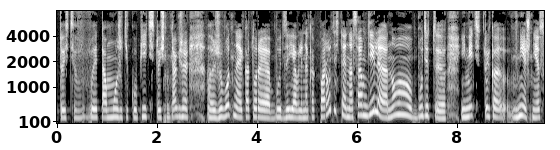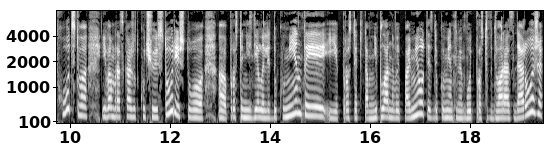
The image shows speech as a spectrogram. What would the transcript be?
То есть вы там можете купить точно так же животное, которое будет заявлено как породистое. На самом деле оно будет иметь только внешнее сходство, и вам расскажут кучу историй, что просто не сделали документ документы, и просто это там неплановый помет, и с документами будет просто в два раза дороже.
